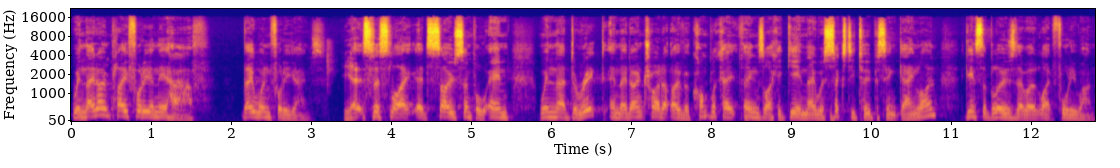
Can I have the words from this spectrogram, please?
when they don't play footy in their half, they win footy games. Yeah. It's just like, it's so simple. And when they're direct and they don't try to overcomplicate things, like again, they were 62% gain line. Against the Blues, they were like 41.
